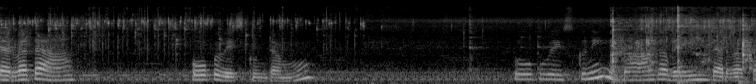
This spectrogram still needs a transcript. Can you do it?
తర్వాత పోపు వేసుకుంటాము. పోపు వేసుకుని బాగా వేయిన తర్వాత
